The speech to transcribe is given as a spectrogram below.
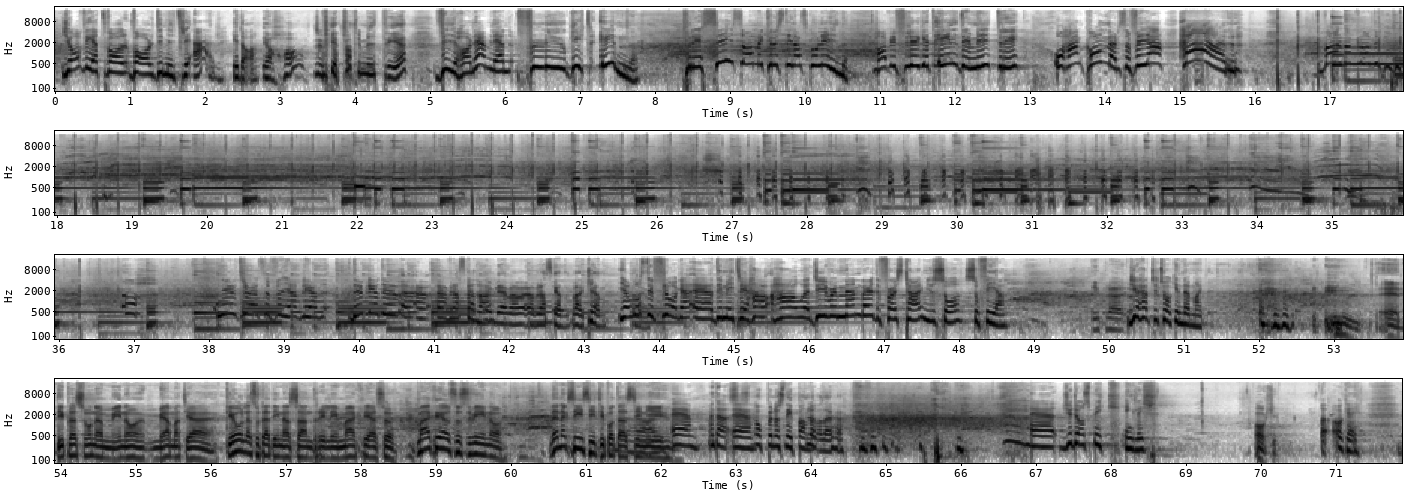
Jag vet var, var Dimitri är idag. Jaha, du vet vad Dimitri är? Vi har nämligen flugit in. Precis som med Kristina Skolin har vi flugit in Dimitri och han kommer, Sofia, här! Varm applåd överraskad va? Nu blev jag överraskad, verkligen. Jag måste fråga eh, Dimitri, how, how uh, do you remember the first time you saw Sofia? You have to talk in the mic. Dipla suna mino, miamatia, keola sutadina sandrili, macriaso, macriaso svino. Den axisi tipo tassini. Eh, vänta. Eh, Snoppen och snippan, det var där. eh, you don't speak English? Oj. Uh, Okej.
